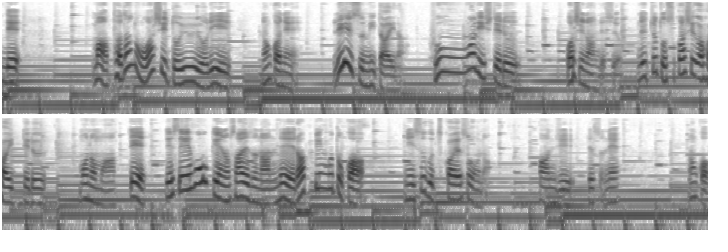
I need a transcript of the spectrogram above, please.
でまあただの和紙というよりなんかねレースみたいなふんわりしてる和紙なんですよ。でちょっと透かしが入ってるものもあってで正方形のサイズなんでラッピングとかにすぐ使えそうな感じですね。なんか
